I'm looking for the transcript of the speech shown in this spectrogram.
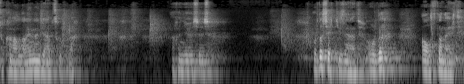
su kanalları ilə gəlib çıxıb bura. Baxın görürsüz. Burada 8 dənədir. Orada 6 dənə idi.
